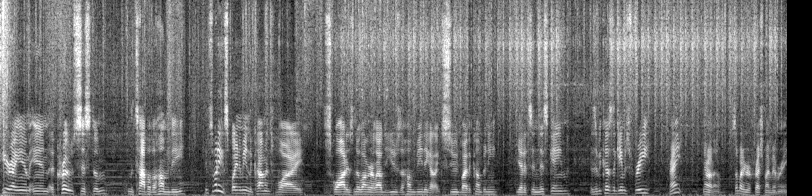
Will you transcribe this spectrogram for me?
Here I am in a crow system on the top of a Humvee, can somebody explain to me in the comments why Squad is no longer allowed to use the Humvee? They got like sued by the company, yet it's in this game. Is it because the game's free? Right? I don't know. Somebody refresh my memory.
